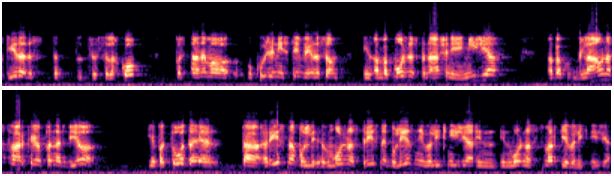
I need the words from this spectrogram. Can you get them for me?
zgleda, da, da, da se lahko postanemo okuženi s tem virusom, in, ampak možnost prenašanja je nižja. Ampak glavna stvar, ki jo pa naredijo, je pa to, da je ta resna bole, možnost resne bolezni veliko nižja in, in možnost smrti je veliko nižja.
